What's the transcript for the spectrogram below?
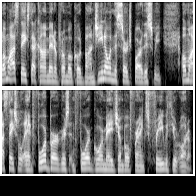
OmahaSteaks.com. Enter promo code Bongino in the search bar this week. Omaha Steaks will add four burgers and four gourmet jumbo franks free with your order.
